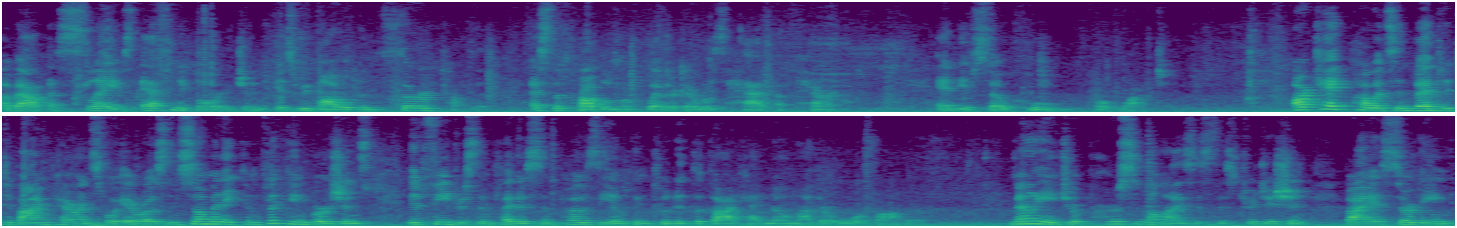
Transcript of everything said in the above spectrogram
about a slave's ethnic origin is remodeled in the third couplet as the problem of whether Eros had a parent, and if so, whom or what. Archaic poets invented divine parents for Eros in so many conflicting versions that Phaedrus in Plato's Symposium concluded the god had no mother or father. Meleager personalizes this tradition by asserting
